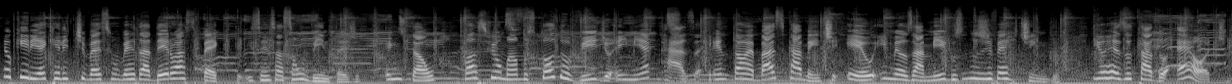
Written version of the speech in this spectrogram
Eu queria que ele tivesse um verdadeiro aspecto e sensação vintage. Então, nós filmamos todo o vídeo em minha casa. Então é basicamente eu e meus amigos nos divertindo. E o resultado é ótimo.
